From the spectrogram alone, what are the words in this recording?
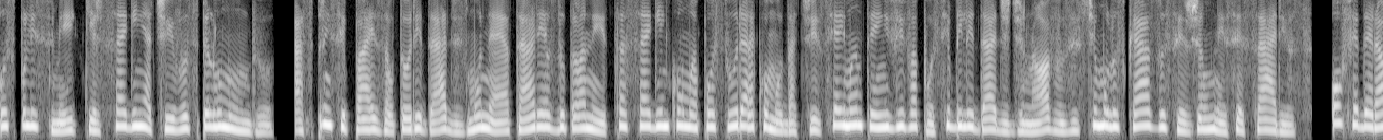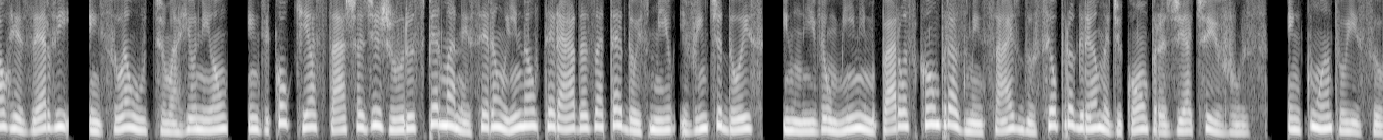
os policymakers seguem ativos pelo mundo. As principais autoridades monetárias do planeta seguem com uma postura acomodatícia e mantêm viva a possibilidade de novos estímulos caso sejam necessários. O Federal Reserve, em sua última reunião, indicou que as taxas de juros permanecerão inalteradas até 2022, e um nível mínimo para as compras mensais do seu programa de compras de ativos. Enquanto isso,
